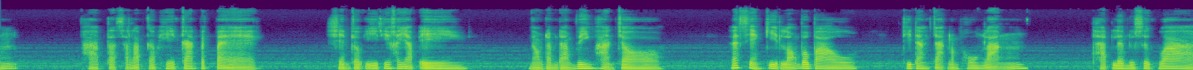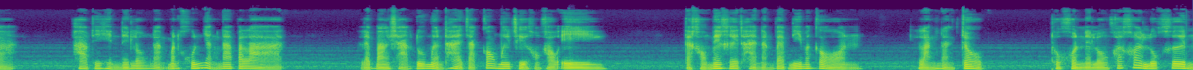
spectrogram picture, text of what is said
ภาพตัดสลับกับเหตุการณ์แปลกๆ เช่นเก้าอี้ที่ขยับเอง เงาดำๆวิ่งผ่านจอ และเสียงกรีดร้องเบาๆ ที่ดังจากลำโพงหลังทัดเริ่มรู้สึกว่า ภาพที่เห็นในโรงหนังมันคุ้นอย่างน่าประหลาด และบางฉากดูเหมือนถ่ายจากกล้องมือถือของเขาเอง แต่เขาไม่เคยถ่ายหนังแบบนี้มาก่อน หลังหนังจบ ทุกคนในโรงค่อยๆลุกขึ้น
